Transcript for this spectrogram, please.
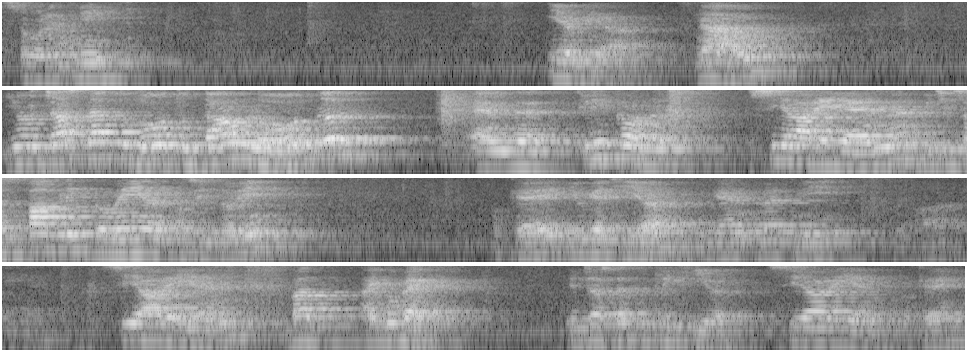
So let me, here we are. Now, you just have to go to download and uh, click on CRAN, which is a domain repository. Okay, you get here. Again, let me CRAN, but I go back. You just have to click here, CRAN, okay?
